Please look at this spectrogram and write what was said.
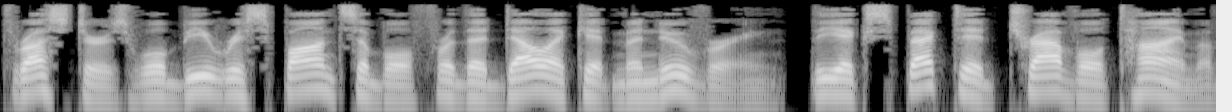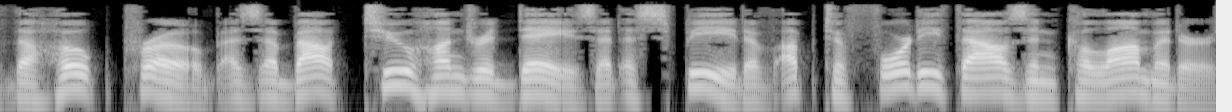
thrusters will be responsible for the delicate maneuvering. The expected travel time of the HOPE probe is about 200 days at a speed of up to 40,000 km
